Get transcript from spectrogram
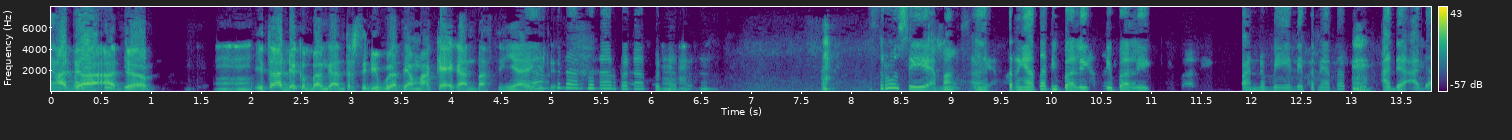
ada ada Mm -mm. Itu ada kebanggaan tersendiri buat yang make kan pastinya ya, gitu. Benar benar benar benar. Mm -mm seru sih emang eh, ternyata di balik di balik pandemi ini ternyata ada ada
